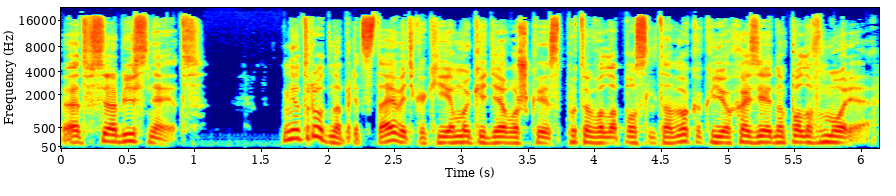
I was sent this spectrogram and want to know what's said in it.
это все объясняет», Нетрудно представить, какие муки девушка испытывала после того, как её хозяин упал в море.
